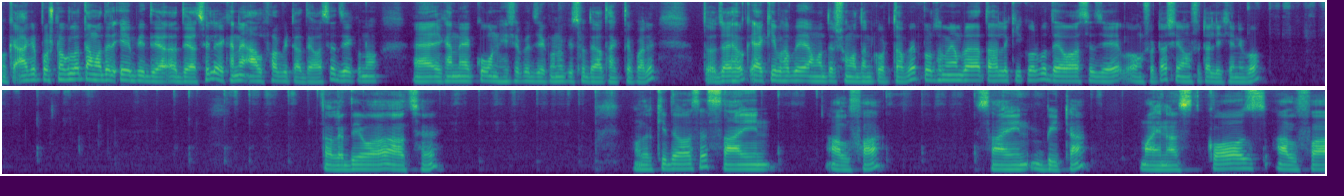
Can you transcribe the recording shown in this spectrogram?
ওকে, আগের প্রশ্নগুলোতে আমাদের এ বি দেওয়া দেওয়া ছিল, এখানে আলফা বিটা দেওয়া আছে যে কোনো এখানে কোন হিসেবে যে কোনো কিছু দেওয়া থাকতে পারে। তো যাই হোক, একইভাবে আমাদের সমাধান করতে হবে। প্রথমে আমরা তাহলে কি করব, দেওয়া আছে যে অংশটা, সেই অংশটা লিখে নিব। তাহলে দেওয়া আছে। আমাদের কি দেওয়া আছে? Sine alpha sine beta minus cos alpha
